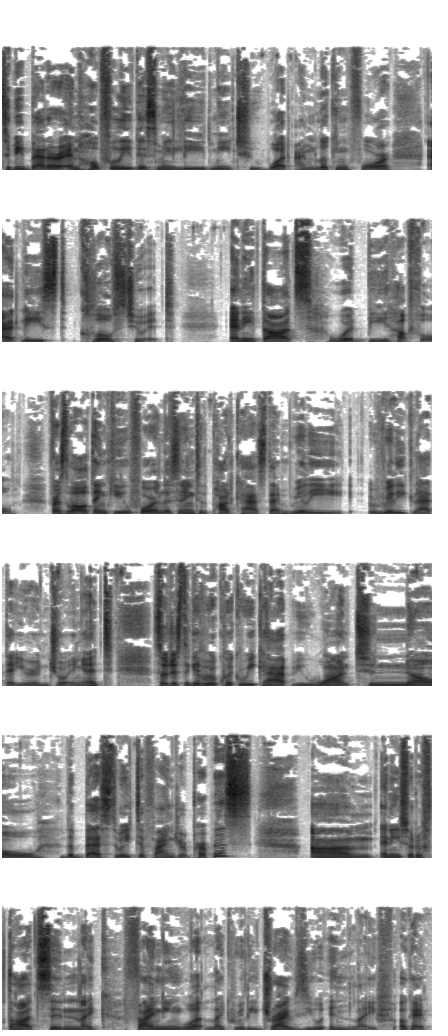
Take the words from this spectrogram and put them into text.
to be better, and hopefully, this may lead me to what I'm looking for, at least close to it. Any thoughts would be helpful. First of all, thank you for listening to the podcast. I'm really, really glad that you're enjoying it. So just to give you a quick recap, you want to know the best way to find your purpose. Um, any sort of thoughts in like finding what like really drives you in life. Okay.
